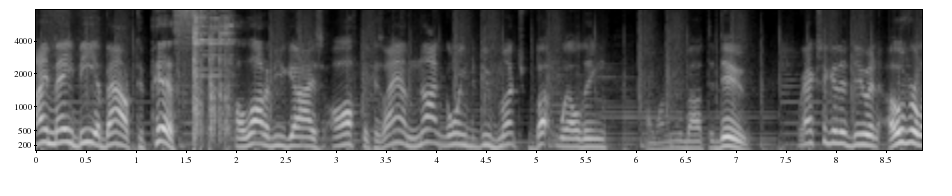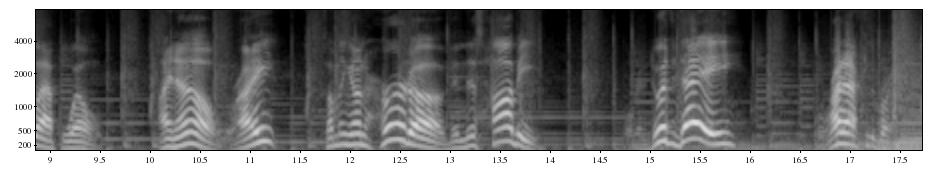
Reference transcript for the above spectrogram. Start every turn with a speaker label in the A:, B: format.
A: I may be about to piss a lot of you guys off because I am not going to do much butt welding on what I'm about to do. We're actually going to do an overlap weld. I know, right? Something unheard of in this hobby. We're going to do it today, right after the break.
